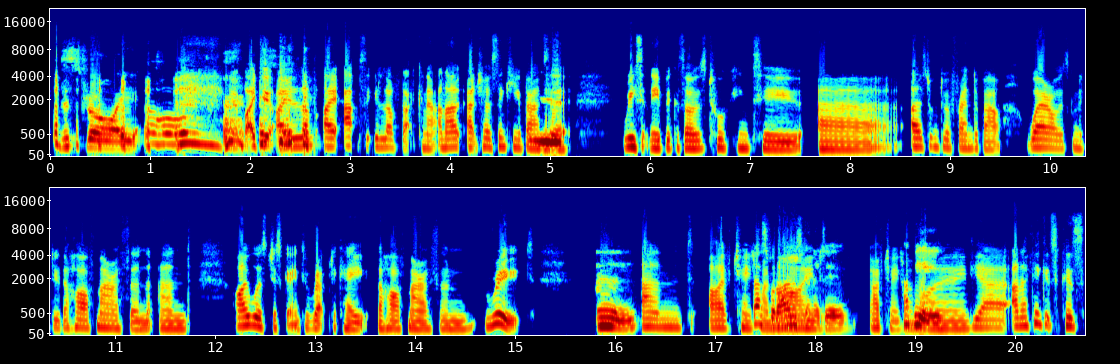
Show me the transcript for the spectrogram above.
destroy. Oh. yeah, but I do. I love. I absolutely love that canal. And I actually I was thinking about Yeah. it recently because I was talking to uh, I was talking to a friend about where I was going to do the half marathon, and I was just going to replicate the half marathon route. Mm, And I've changed that's my what I was mind. going to do. I've changed Have my you? mind. Yeah, and I think it's because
